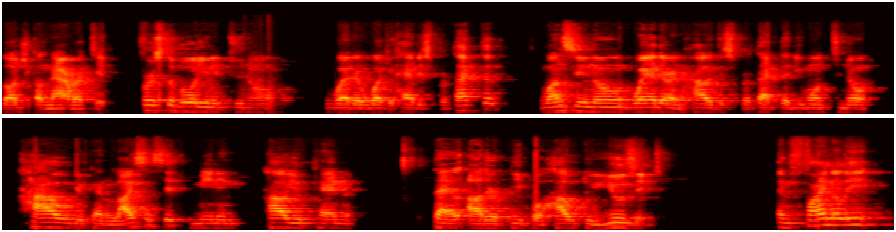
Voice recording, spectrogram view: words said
logical narrative. First of all, you need to know whether what you have is protected. Once you know whether and how it is protected, you want to know how you can license it, meaning how you can tell other people how to use it. And finally,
